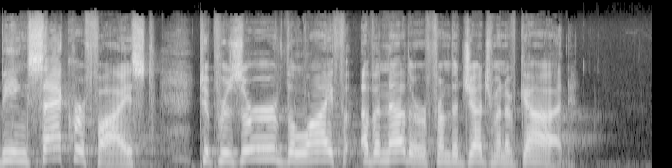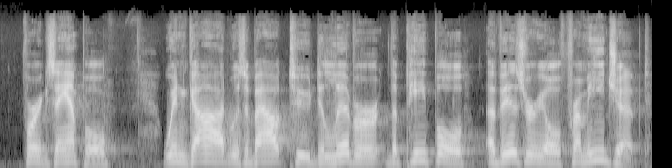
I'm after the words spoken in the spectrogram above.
being sacrificed to preserve the life of another from the judgment of God. For example, when God was about to deliver the people of Israel from Egypt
